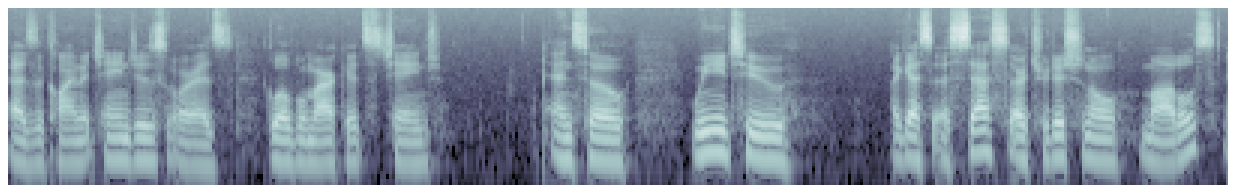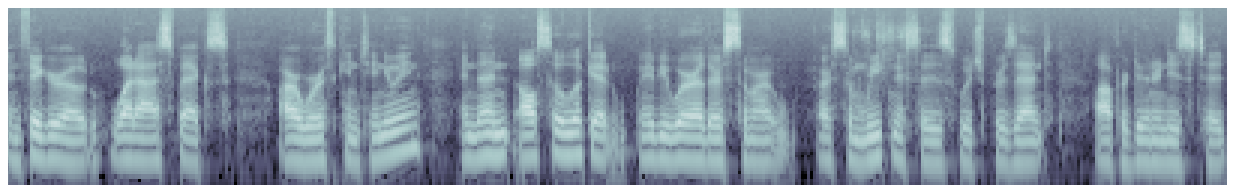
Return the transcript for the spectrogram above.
as the climate changes or as global markets change. And so we need to, I guess, assess our traditional models and figure out what aspects are worth continuing, and then also look at maybe where there's some are, are some weaknesses which present opportunities to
